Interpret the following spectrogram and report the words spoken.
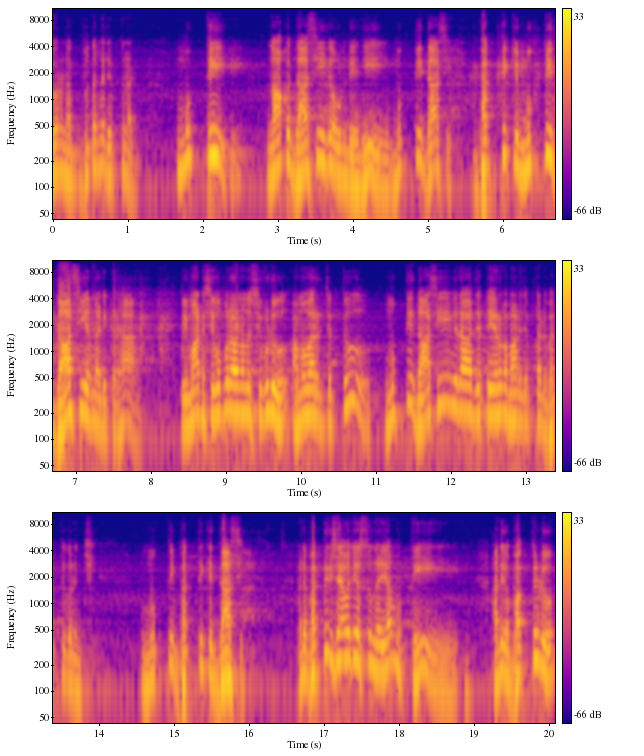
చూడండి అద్భుతంగా చెప్తున్నాడు. ముక్తి నాకు దాసీగా ఉండేది. ముక్తి దాసి. భక్తికి ముక్తి దాసి అన్నాడు ఇక్కడ. ఈ మాట శివపురాణంలో శివుడు అమ్మవారికి చెప్తూ ముక్తి దాసీ విరాజతే అని ఒక మాట చెప్తాడు భక్తి గురించి. ముక్తి భక్తికి దాసి. అంటే భక్తికి సేవ చేస్తుందయ్యా ముక్తి. అది భక్తుడు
